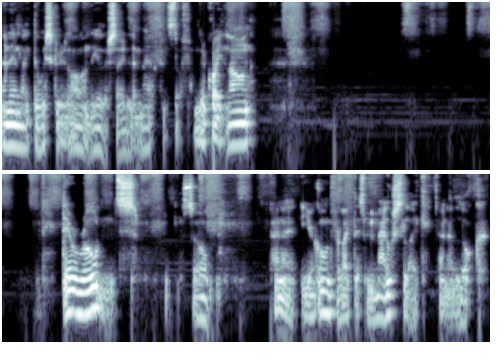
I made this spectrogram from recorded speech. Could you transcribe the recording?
And then like the whiskers all on the other side of the mouth and stuff. And they're quite long they're rodents. So kind of you're going for like this mouse-like kind of look.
